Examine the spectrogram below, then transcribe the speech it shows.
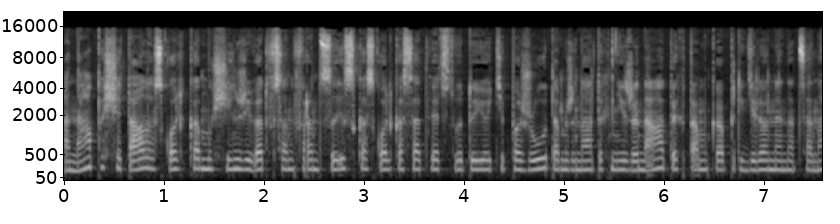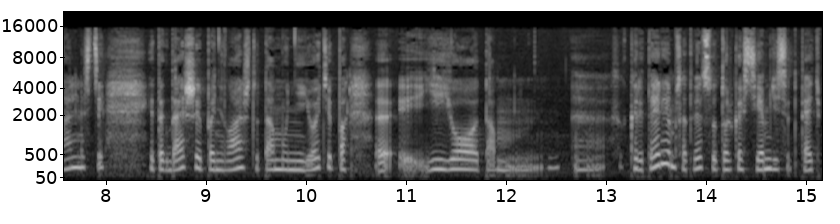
Она посчитала, сколько мужчин живет в Сан-Франциско, сколько соответствует ее типажу, там, женатых, не женатых, там, к определенной национальности и так дальше, и поняла, что там у нее типа ее там критериям соответствует только 75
